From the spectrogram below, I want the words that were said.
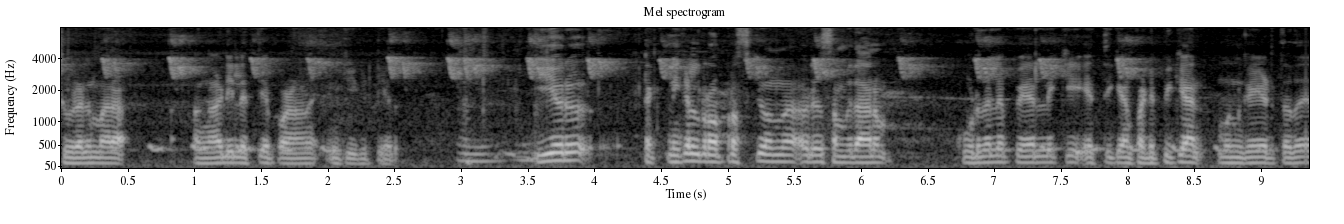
ചൂരൽമല അങ്ങാടിയിലെത്തിയപ്പോഴാണ് എനിക്ക് കിട്ടിയത്. ഈ ഒരു ടെക്നിക്കൽ ഡ്രോപ്പ് റെസ്ക്യൂ എന്ന ഒരു സംവിധാനം കൂടുതൽ പേരിലേക്ക് എത്തിക്കാൻ പഠിപ്പിക്കാൻ മുൻകൈ എടുത്തത്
